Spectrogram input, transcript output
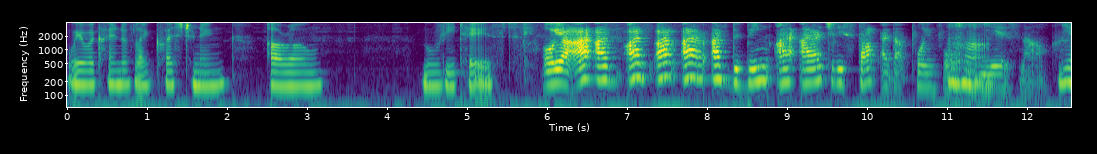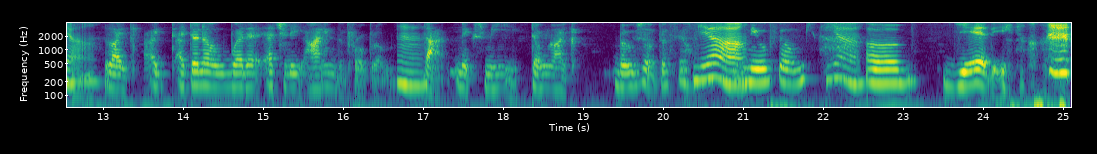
we were kind of like questioning our own movie taste. Oh yeah, I, I've I've I've I've I've been I, I actually stopped at that point for Uh-huh. years now. Yeah. Like I I don't know whether actually I'm the problem Mm. that makes me don't like most of the film Yeah. new films. Yeah. Um Yeti.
